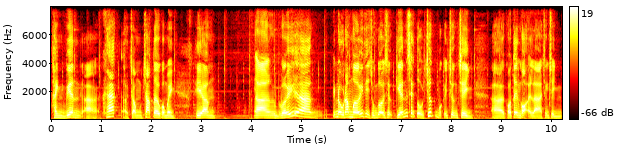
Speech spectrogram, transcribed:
thành viên à, khác ở trong chapter của mình. Thì à, À, với à, cái đầu năm mới thì chúng tôi dự kiến sẽ tổ chức một cái chương trình à, có tên gọi là chương trình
